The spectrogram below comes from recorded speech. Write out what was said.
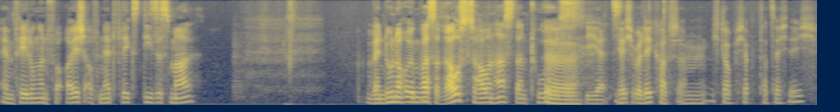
Empfehlungen für euch auf Netflix dieses Mal. Wenn du noch irgendwas rauszuhauen hast, dann tu Äh, es jetzt. Ja, ich überlege gerade. Ähm, ich glaube, ich habe tatsächlich.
